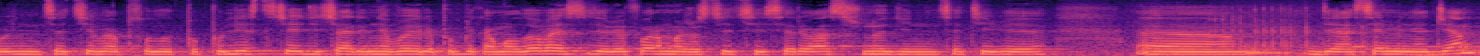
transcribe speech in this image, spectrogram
o inițiativă absolut populistă. Ceea de ce are nevoie Republica Moldova este de o reformă a justiției serioasă și nu de inițiative uh, de asemenea gen. Um,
